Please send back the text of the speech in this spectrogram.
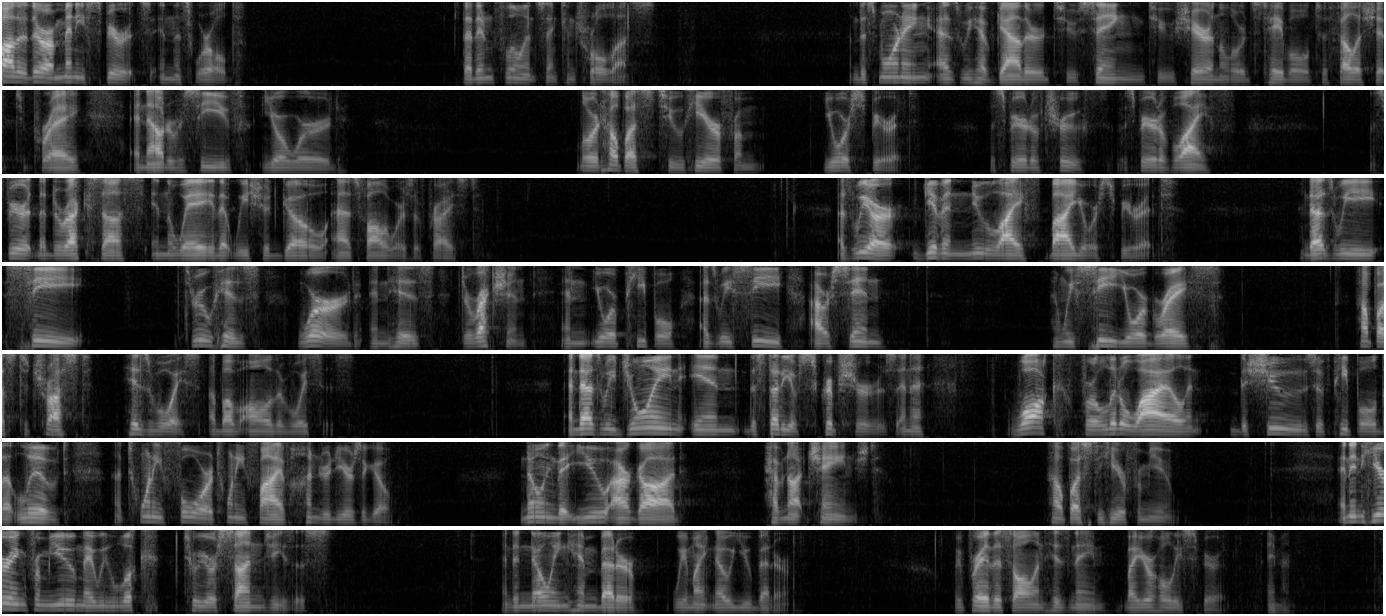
Father, there are many spirits in this world that influence and control us. And this morning, as we have gathered to sing, to share in the Lord's table, to fellowship, to pray, and now to receive your word, Lord, help us to hear from your Spirit, the Spirit of truth, the Spirit of life, the Spirit that directs us in the way that we should go as followers of Christ. As we are given new life by your Spirit, and as we see through His Word and His direction and your people, as we see our sin and we see your grace, help us to trust his voice above all other voices. And as we join in the study of scriptures and a walk for a little while in the shoes of people that lived uh, 24, 2500 years ago, knowing that you, our God, have not changed. Help us to hear from you. And in hearing from you, may we look to your Son, Jesus. And in knowing him better, we might know you better. We pray this all in his name by your Holy Spirit. Amen.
